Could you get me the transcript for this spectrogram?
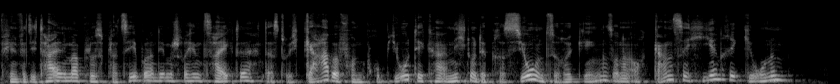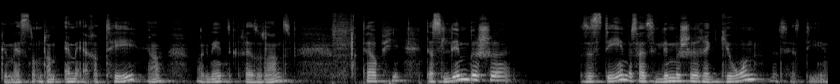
44 Teilnehmer plus Placebo dann dementsprechend zeigte, dass durch Gabe von Probiotika nicht nur Depressionen zurückgingen, sondern auch ganze Hirnregionen, gemessen unter dem MRT, ja, Magnetresonanztherapie, das limbische System, das heißt die limbische Region, das heißt die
